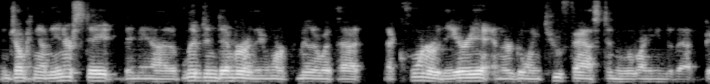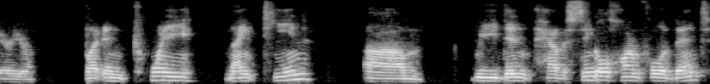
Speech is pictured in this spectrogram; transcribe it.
and jumping on the interstate. They may not have lived in Denver and they weren't familiar with that, that corner of the area and they're going too fast and we're running into that barrier. But in 2019, um, we didn't have a single harmful event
